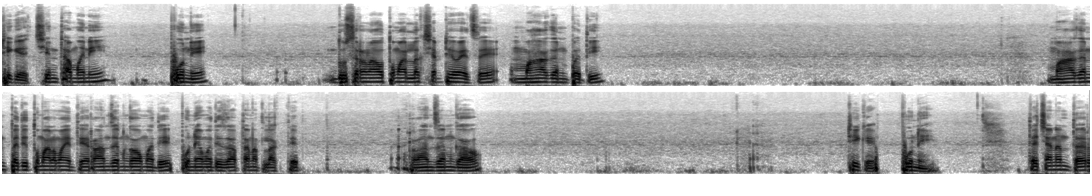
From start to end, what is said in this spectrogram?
ठीक आहे चिंतामणी पुणे. दुसरं नाव तुम्हाला लक्षात ठेवायचं आहे महागणपती. महागणपती तुम्हाला माहिती आहे रांजणगावमध्ये पुण्यामध्ये जातानाच लागते. रांजणगाव. ठीक आहे पुणे. त्याच्यानंतर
